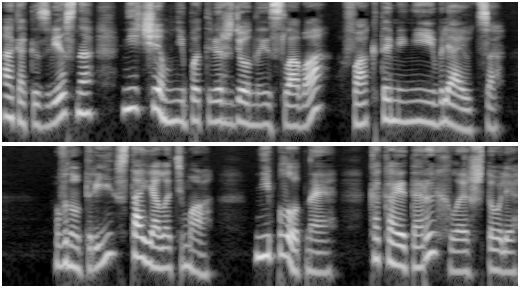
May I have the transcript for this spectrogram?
а, как известно, ничем не подтвержденные слова фактами не являются. Внутри стояла тьма, неплотная, какая-то рыхлая, что ли,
